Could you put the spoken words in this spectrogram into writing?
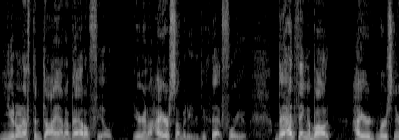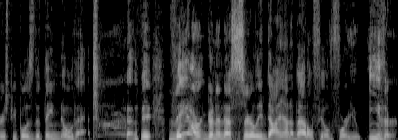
you don't have to die on a battlefield. You're going to hire somebody to do that for you. Bad thing about hired mercenaries people is that they know that. they, they aren't going to necessarily die on a battlefield for you either.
